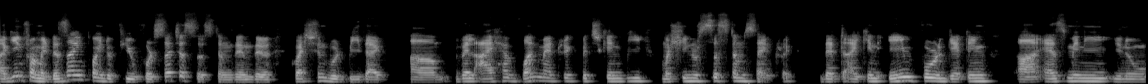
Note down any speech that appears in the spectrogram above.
again, from a design point of view for such a system, then the question would be that, um, well, I have one metric which can be machine or system centric that I can aim for getting uh, as many, you know,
